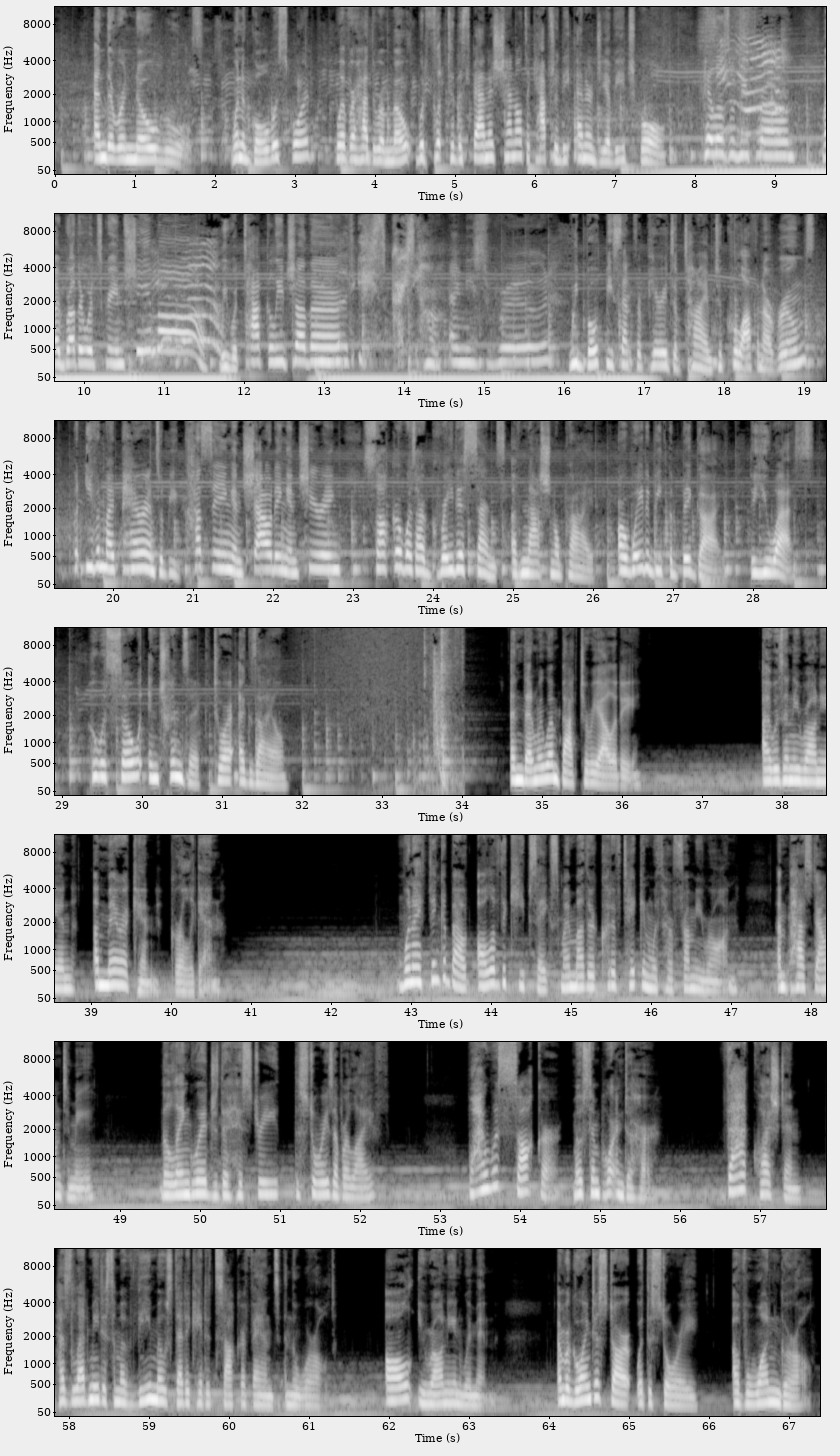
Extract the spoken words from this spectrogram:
and there were no rules. When a goal was scored, whoever had the remote would flip to the Spanish channel to capture the energy of each goal. Pillows would be thrown, my brother would scream, Shima! We would tackle each other. He's crazy, huh? And he's rude. We'd both be sent for periods of time to cool off in our rooms. But even my parents would be cussing and shouting and cheering. Soccer was our greatest sense of national pride, our way to beat the big guy, the US, who was so intrinsic to our exile. And then we went back to reality. I was an Iranian American girl again. When I think about all of the keepsakes my mother could have taken with her from Iran and passed down to me the language, the history, the stories of her life why was soccer most important to her? That question has led me to some of the most dedicated soccer fans in the world, all Iranian women. And we're going to start with the story of one girl.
